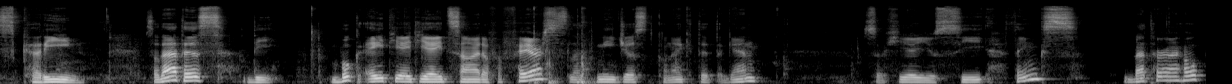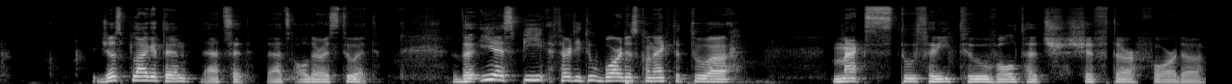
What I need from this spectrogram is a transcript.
screen. So that is the book 8088 side of affairs. Let me just connect it again. So here you see things better, I hope. You just plug it in, that's it. That's all there is to it. The ESP32 board is connected to a max 232 voltage shifter for the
